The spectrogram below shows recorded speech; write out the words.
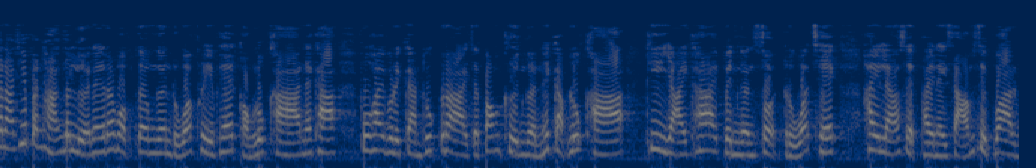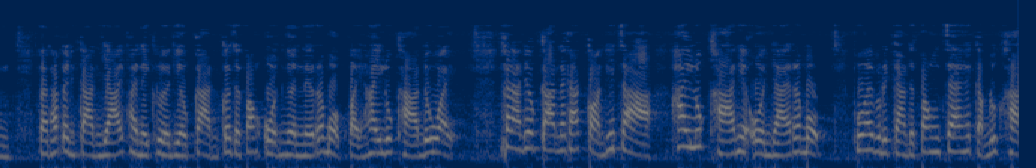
ขณะที่ปัญหาเงินเหลือในระบบเติมเงินหรือว่าพรีเพดของลูกค้านะคะ ผู้ให้บริการทุกรายจะต้องคืนเงินให้กับลูกค้าที่ย้ายค่ายเป็นเงินสดหรือว่าเช็ค ให้แล้วเสร็จภายใน 30 วัน แต่ถ้าเป็นการย้ายภายในเครือเดียวกัน ก็จะต้องโอนเงินในระบบไปให้ลูกค้าด้วย ขณะเดียวกันนะคะ ก่อนที่จะให้ลูกค้าเนี่ยโอนย้ายระบบ ผู้ให้บริการจะต้องแจ้งให้กับลูกค้า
